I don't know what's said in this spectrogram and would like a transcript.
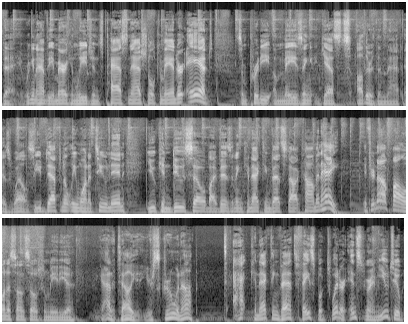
Day. We're going to have the American Legion's past national commander and some pretty amazing guests other than that as well. So you definitely want to tune in. You can do so by visiting connectingvets.com. And hey, if you're not following us on social media, I got to tell you, you're screwing up. It's at Connecting Vets, Facebook, Twitter, Instagram, YouTube.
